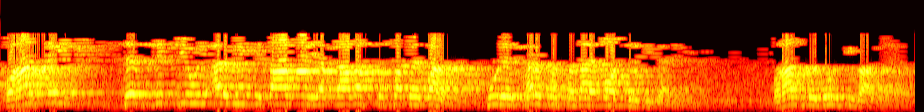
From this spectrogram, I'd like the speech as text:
قرآن میں صرف لکھی ہوئی عربی کتاب میں یا کاغذ کے سفے پر پورے گھر کو سزائے موت دے دی جائے قرآن تو دور کی بات ہے۔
